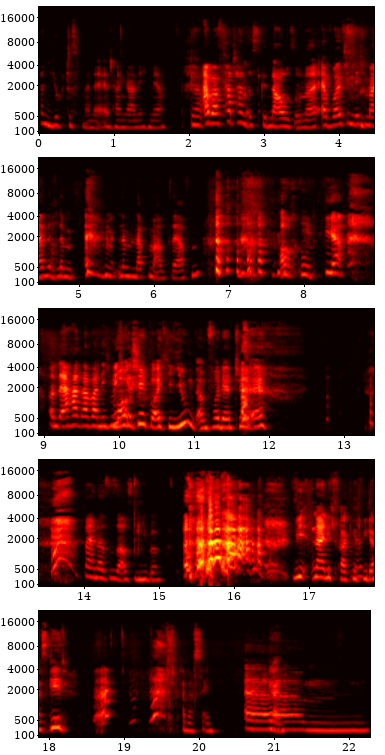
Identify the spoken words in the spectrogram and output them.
dann juckt es meine Eltern gar nicht mehr. Ja. Aber Vattern ist genauso, ne? Er wollte nicht mal mit einem mit einem Lappen abwerfen. Auch gut. Ja. Und er hat aber nicht mich Morgen ge- steht bei euch die Jugendamt vor der Tür, ey. Nein, das ist aus Liebe. Wie, nein, ich frag nicht, wie das geht. Aber same. Ähm,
